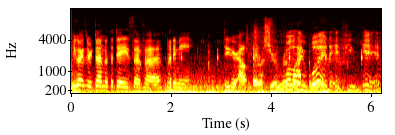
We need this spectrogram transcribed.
You guys are done with the days of uh, letting me do your outfit. Dress you in red, Well, white, I blue. would if you did.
